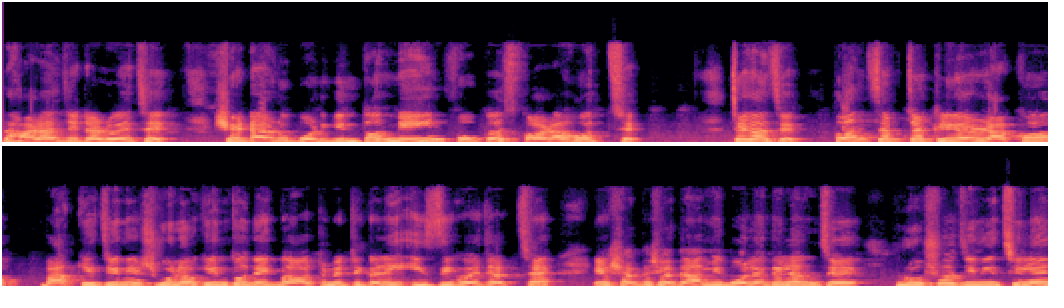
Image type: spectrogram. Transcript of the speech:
ধারা যেটা রয়েছে সেটার উপর কিন্তু মেইন ফোকাস করা হচ্ছে। ঠিক আছে? কনসেপ্টটা ক্লিয়ার রাখো। বাকি জিনিসগুলো কিন্তু দেখবে অটোমেটিক্যালি ইজি হয়ে যাচ্ছে। এর সাথে সাথে আমি বলে দিলাম যে রুশো যিনি ছিলেন,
